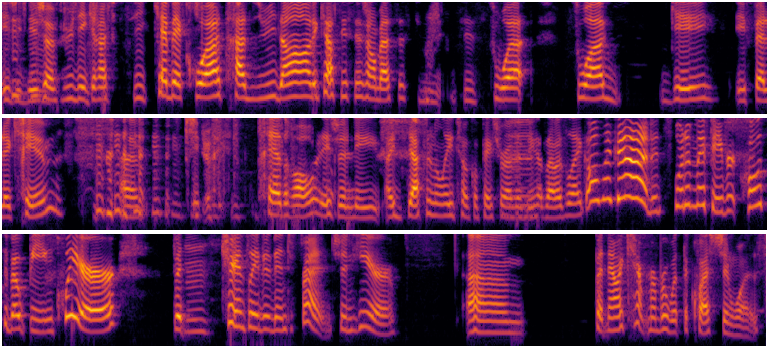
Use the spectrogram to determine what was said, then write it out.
et j'ai déjà vu des graffitis québécois traduits dans le quartier Saint-Jean-Baptiste qui disent soit soit gay et fait le crime euh, très drôle et je l'ai I definitely took a picture of it because I was like oh my god it's one of my favorite quotes about being queer but mm. translated into French and here um but now I can't remember what the question was.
